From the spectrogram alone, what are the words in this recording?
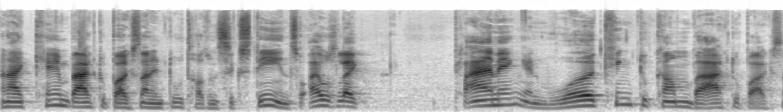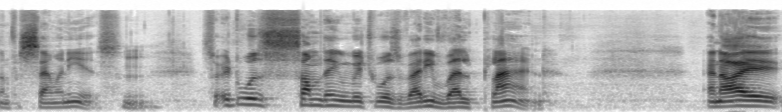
And I came back to Pakistan in 2016. So I was like planning and working to come back to Pakistan for 7 years. Hmm. So it was something which was very well planned. And I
